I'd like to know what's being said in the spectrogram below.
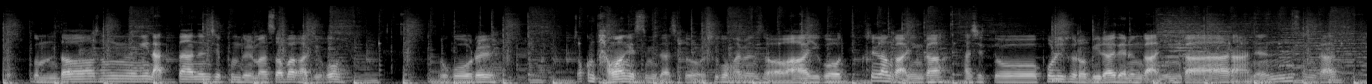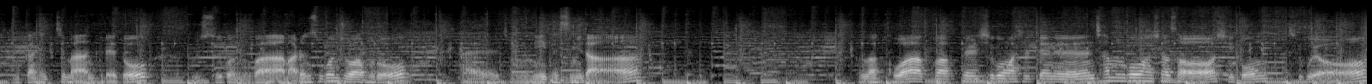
조금 더 성능이 낮다는 제품들만 써봐가지고 요거를 조금 당황했습니다. 저도 시공하면서 아 이거 큰일 난 거 아닌가? 다시 또 폴리셔로 밀어야 되는 거 아닌가라는 생각 잠깐 했지만 그래도 물수건과 마른 수건 조합으로 잘 정리됐습니다. 글라코와 아쿠아펠 시공하실 때는 참고하셔서 시공하시고요.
